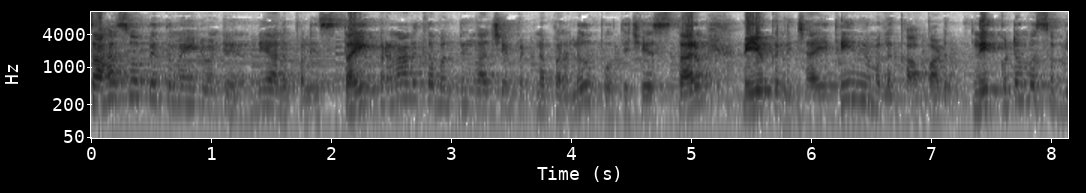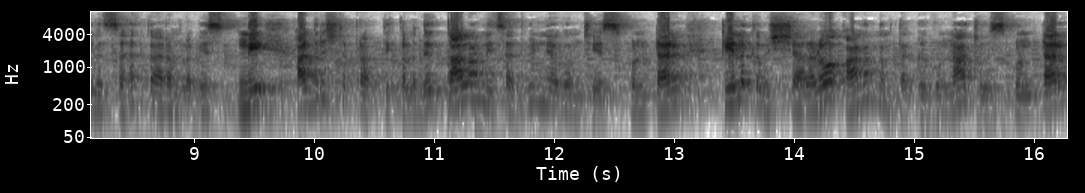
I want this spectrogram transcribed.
సాహసోపేతమైనటువంటి నిర్ణయాలు ఫలిస్తాయి. ప్రణాళికబద్ధంగా చేపట్టిన పనులు పూర్తి చేస్తారు. మీ యొక్క నిజాయితీ మిమ్మల్ని కాపాడుతుంది. కుటుంబ సభ్యుల సహకారం లభిస్తుంది. అదృష్ట ప్రాప్తి కలదు. కాలాన్ని సద్వినియోగం చేసుకుంటారు. కీలక విషయాలలో ఆనందం తగ్గకుండా చూసుకుంటారు.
